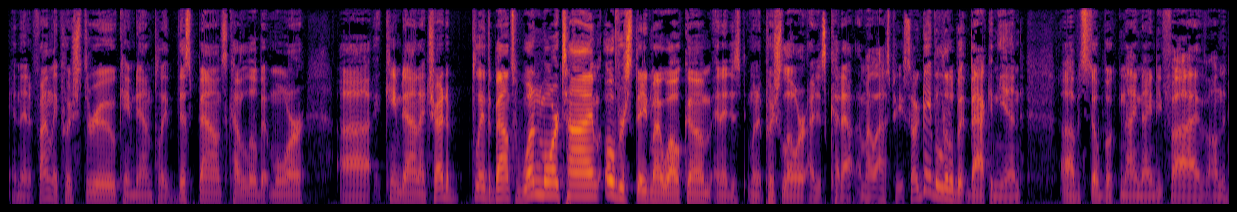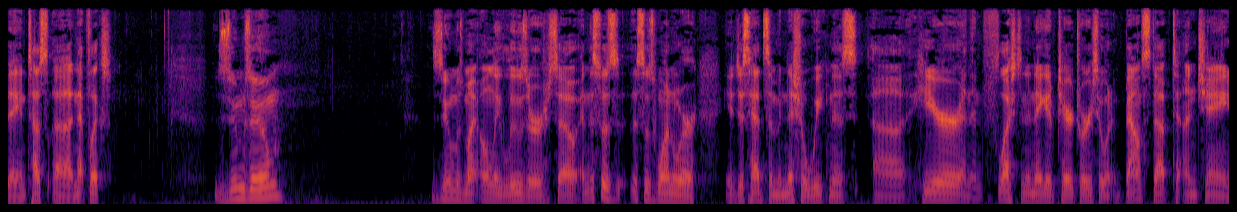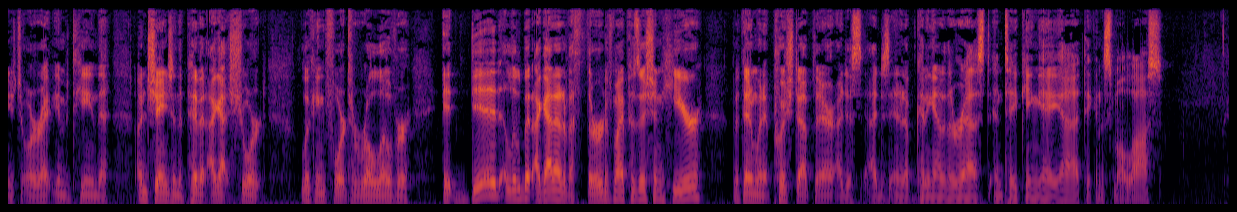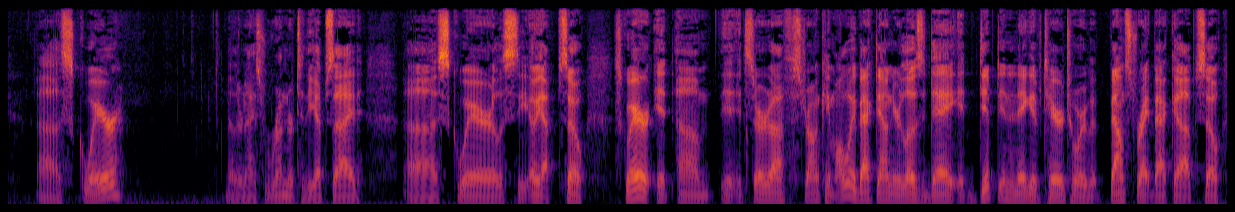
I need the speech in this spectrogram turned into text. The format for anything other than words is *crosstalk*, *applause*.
and then it finally pushed through, came down, played this bounce, cut a little bit more. Uh, came down. I tried to play the bounce one more time, overstayed my welcome, and it just when it pushed lower, I just cut out on my last piece. So I gave a little bit back in the end, uh, but still booked 9.95 on the day in Tesla, uh, Netflix. Zoom Zoom. Zoom was my only loser. So, and this was this was one where it just had some initial weakness uh, here and then flushed into negative territory. So when it bounced up to unchanged or right in between the unchanged and the pivot, I got short looking for it to roll over. It did a little bit. I got out of a third of my position here, but then when it pushed up there, I just I just ended up cutting out of the rest and taking a uh, taking a small loss. Uh, square, another nice runner to the upside. Uh, square, let's see. Oh yeah, so Square, it, um, it, it started off strong, came all the way back down near lows a day. It dipped into negative territory, but bounced right back up. So,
